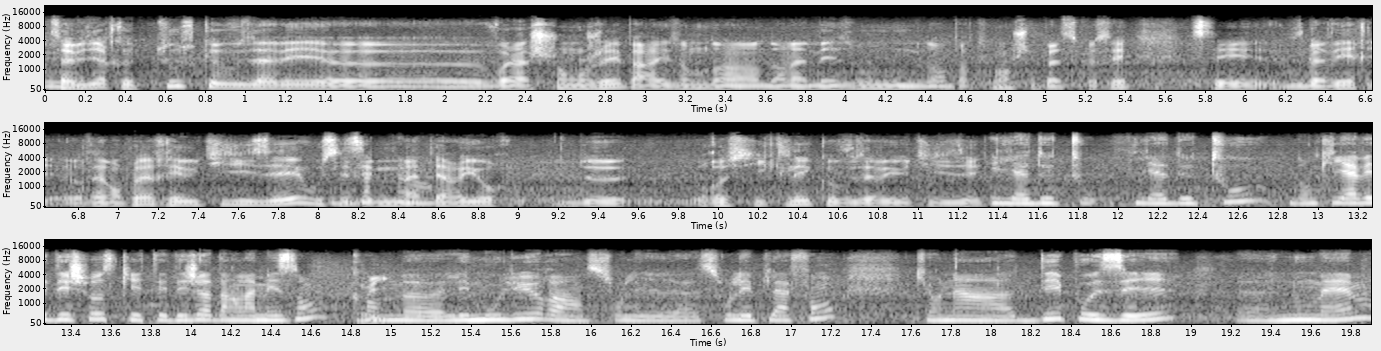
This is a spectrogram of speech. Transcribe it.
Et- Ça veut dire que tout ce que vous avez euh, voilà, changé, par exemple, dans, dans la maison ou dans l'appartement, je ne sais pas ce que c'est, c'est vous l'avez ré- réemployé, réutilisé ou c'est des matériaux de recyclés que vous avez utilisés? Il y a de tout. Il y a de tout. Donc il y avait des choses qui étaient déjà dans la maison, comme Oui. euh, les moulures hein, sur, les, sur les plafonds, qu'on a déposées euh, nous-mêmes.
